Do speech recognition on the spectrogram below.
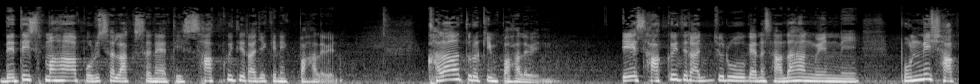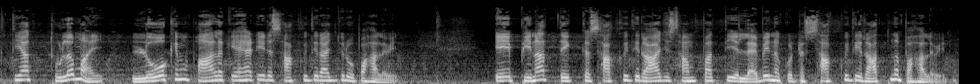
දෙතිස් මහා පුරුෂ ලක්ෂණ ඇති සක්විති රජ කෙනෙක් පහළ වෙන. කලාතුරකින් පහළ වෙන්න. ඒ සක්විති රජ්ජුරුවෝ ගැන සඳහන් වෙන්නේ පුුණ්‍ය ශක්තියක් තුළමයි ලෝකෙම පාලකය හැටියට සක්විති රජ්ජුරු පහළවෙන්. ඒ පිනත් එක්ක සක්විති රාජ සම්පත්තිය ලැබෙනකොට සක්විති රත්න පහළ වෙනවා.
